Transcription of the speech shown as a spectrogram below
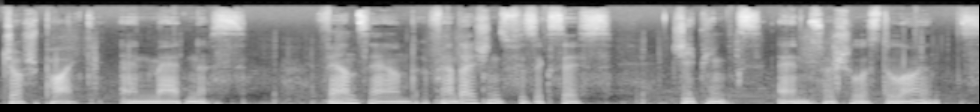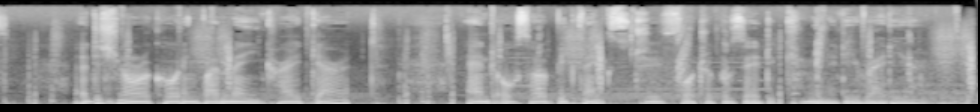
Josh Pike, and Madness. Found Sound, Foundations for Success, G Pinks, and Socialist Alliance. Additional recording by me, Craig Garrett, and also a big thanks to 4ZZZ Community Radio.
